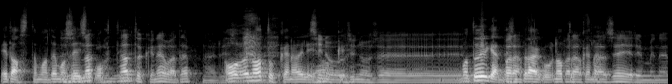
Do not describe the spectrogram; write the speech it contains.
edastama tema seisukohti. natukene ebatäpne oli oh,. natukene oli. sinu okay., sinu see. ma tõlgendasin praegu natukene. parafraseerimine.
